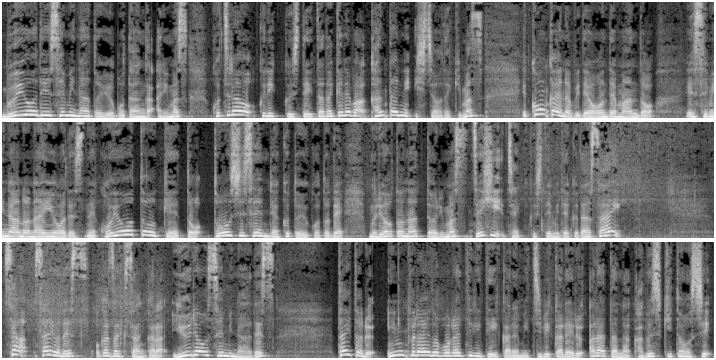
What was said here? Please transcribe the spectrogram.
VOD セミナーというボタンがあります。こちらをクリックしていただければ簡単に視聴できます。今回のビデオオンデマンド、セミナーの内容はですね、雇用統計と投資戦略ということで、無料となっております。ぜひチェックしてみてください。さあ、最後です。岡崎さんから有料セミナーです。タイトル、インプライドボラティリティから導かれる新たな株式投資、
